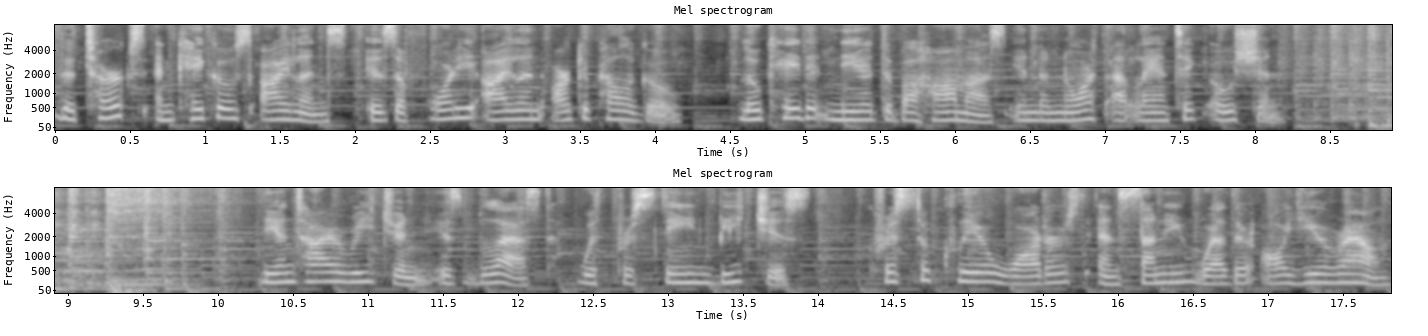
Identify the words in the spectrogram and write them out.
The Turks and Caicos Islands is a 40 island archipelago located near the Bahamas in the North Atlantic Ocean. The entire region is blessed with pristine beaches, crystal clear waters, and sunny weather all year round.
